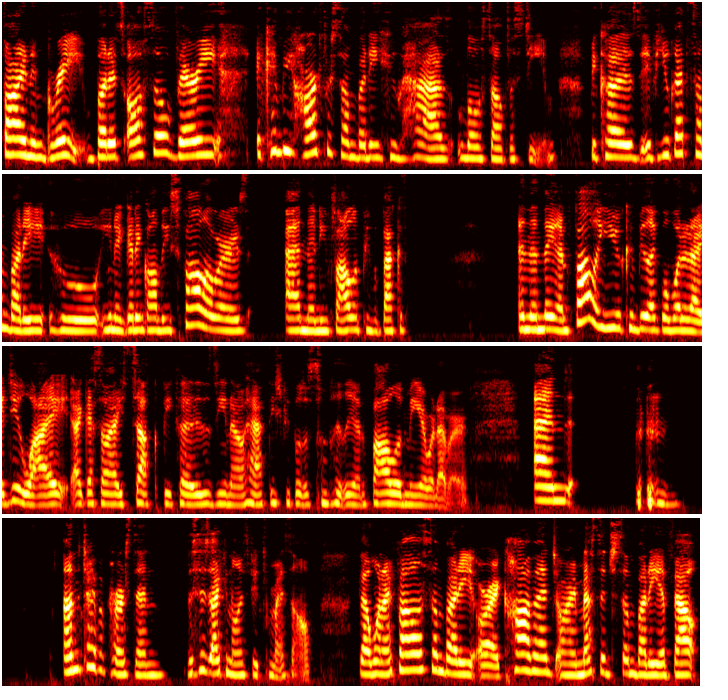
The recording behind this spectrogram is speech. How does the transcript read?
fine and great, but it's also very, it can be hard for somebody who has low self-esteem because if you get somebody who, you know, getting all these followers and then you follow people back and then they unfollow you, you can be like, well, what did I do? I, I guess I suck because, you know, half these people just completely unfollowed me or whatever. And I'm the type of person, this is, I can only speak for myself, that when I follow somebody or I comment or I message somebody about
